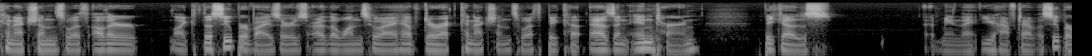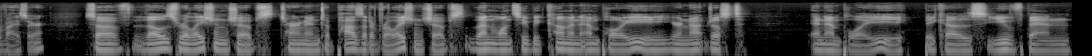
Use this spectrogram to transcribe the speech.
connections with other like the supervisors are the ones who I have direct connections with because as an intern because I mean you have to have a supervisor. So if those relationships turn into positive relationships, then once you become an employee, you're not just an employee because you've been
